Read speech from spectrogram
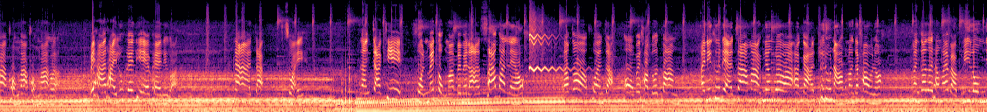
มากของมากของมากแล้ว ไปหาถ่ายรูปเล่นที่เอแพนดีกว่า น่าจะสวย หลังจากที่ฝนไม่ตกมาเป็นเวลาสามวันแล้ว แล้วก็ควรจะออกไปขับรถบ้าง อันนี้คือแดดจ้ามากเนื่องด้วยว่าอากาศฤดูหนาวกำลังจะเข้าเนาะมันก็เลยทำให้แบบมีลมเ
